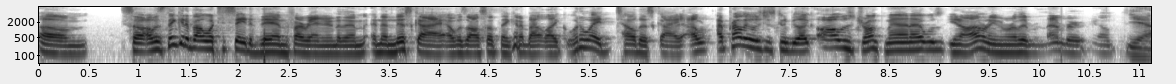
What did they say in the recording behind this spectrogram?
um, so I was thinking about what to say to them if I ran into them, and then this guy, I was also thinking about like, what do I tell this guy? I, I probably was just gonna be like, oh, I was drunk, man. I was, you know, I don't even really remember, you know. Yeah.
